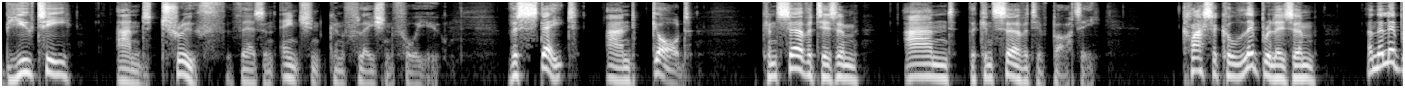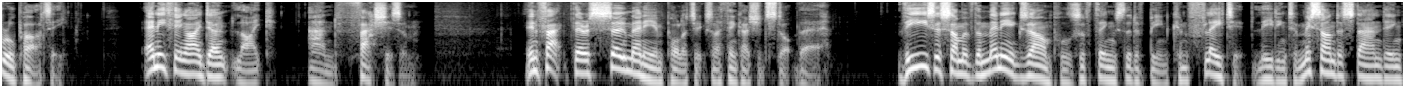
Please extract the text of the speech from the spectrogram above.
beauty and truth. There's an ancient conflation for you. The state and God, conservatism and the Conservative Party, classical liberalism and the Liberal Party, anything I don't like, and fascism. In fact, there are so many in politics, I think I should stop there. These are some of the many examples of things that have been conflated, leading to misunderstanding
